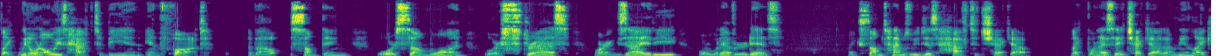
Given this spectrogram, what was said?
like we don't always have to be in in thought about something or someone or stress or anxiety or whatever it is. Like sometimes we just have to check out. Like when I say check out, I mean like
